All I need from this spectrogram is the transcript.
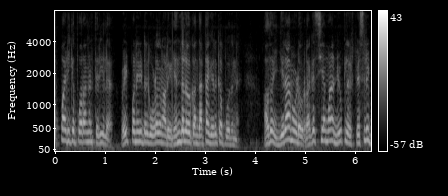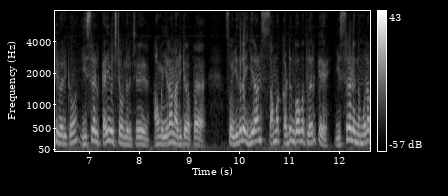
எப்போ அடிக்க போகிறாங்கன்னு தெரியல. வெயிட் பண்ணிக்கிட்டு இருக்க உலக நாடுகள் எந்த அளவுக்கு அந்த அட்டாக் இருக்க போகுதுன்னு. அதுவும் ஈரானோட ரகசியமான நியூக்ளியர் ஃபெசிலிட்டி வரைக்கும் இஸ்ரேல் கை வச்சுட்டு வந்துருச்சு. அவங்க ஈரான் அடிக்கிறப்ப. ஸோ இதில் ஈரான் செம கடும் கோபத்தில் இருக்குது இஸ்ரேல் இந்த முறை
